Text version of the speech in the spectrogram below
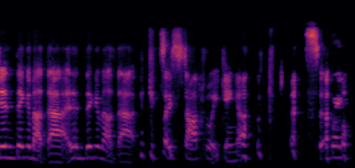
didn't think about that. I didn't think about that because I stopped waking up. so,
